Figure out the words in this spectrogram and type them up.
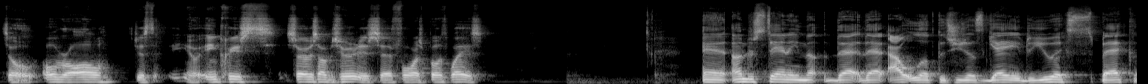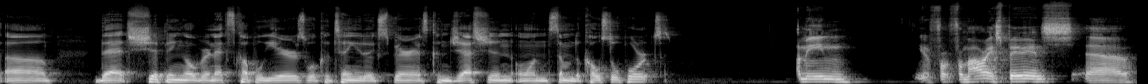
So overall, just you know, increased service opportunities uh, for us both ways. And understanding the, that that outlook that you just gave, do you expect um, that shipping over the next couple years will continue to experience congestion on some of the coastal ports? I mean, you know, for, from our experience, uh,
